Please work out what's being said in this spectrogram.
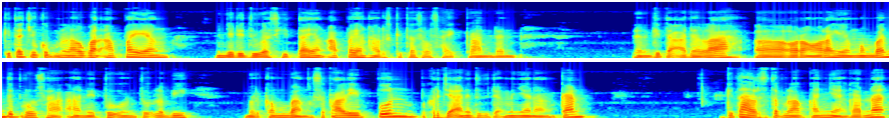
kita cukup melakukan apa yang menjadi tugas kita yang apa yang harus kita selesaikan. Dan dan kita adalah eh, orang-orang uh, yang membantu perusahaan itu untuk lebih berkembang. Sekalipun pekerjaan itu tidak menyenangkan kita harus tetap melakukannya. Karena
